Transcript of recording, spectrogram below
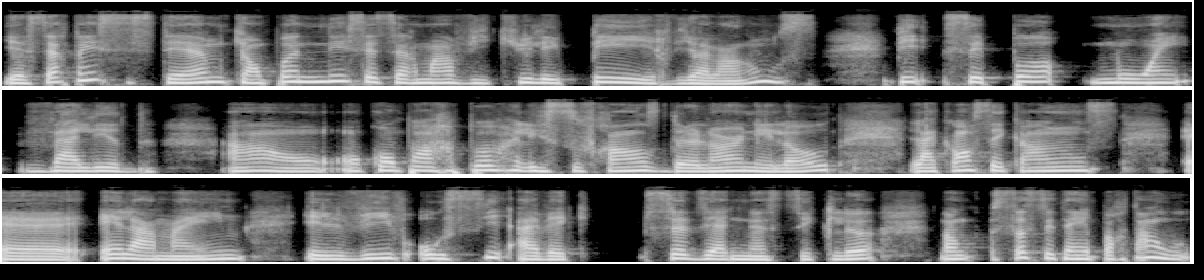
Il y a certains systèmes qui n'ont pas nécessairement vécu les pires violences, puis c'est pas moins valide. Hein? On, on compare pas les souffrances de l'un et l'autre. La conséquence euh, est la même. Ils vivent aussi avec ce diagnostic-là. Donc, ça, c'est important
